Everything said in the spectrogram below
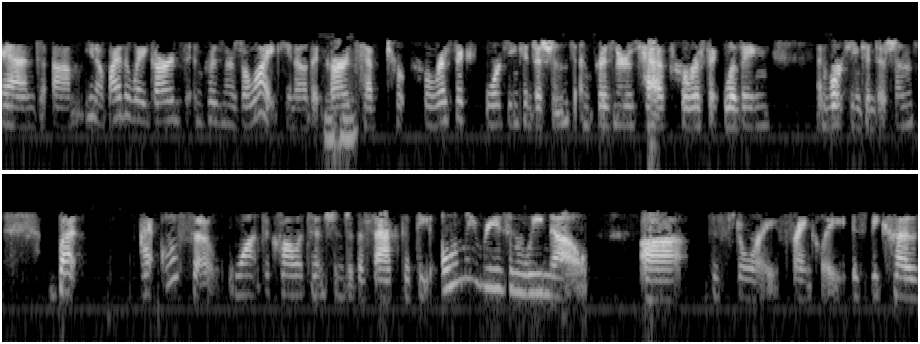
And, um, you know, by the way, guards and prisoners alike, you know, that mm-hmm. guards have ter- horrific working conditions and prisoners have horrific living and working conditions. But I also want to call attention to the fact that the only reason we know uh, the story, frankly, is because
